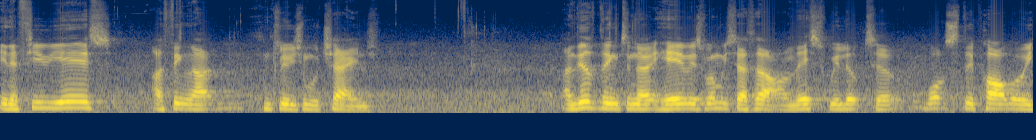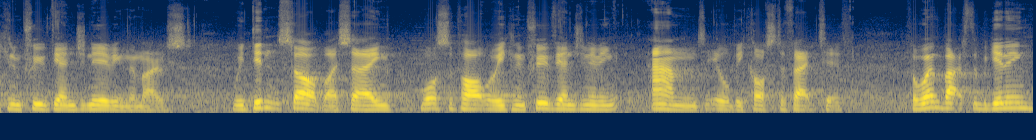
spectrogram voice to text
in a few years, I think that conclusion will change. And the other thing to note here is when we set out on this, we looked at what's the part where we can improve the engineering the most we didn't start by saying, what's the part where we can improve the engineering and it will be cost effective? If I went back to the beginning,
